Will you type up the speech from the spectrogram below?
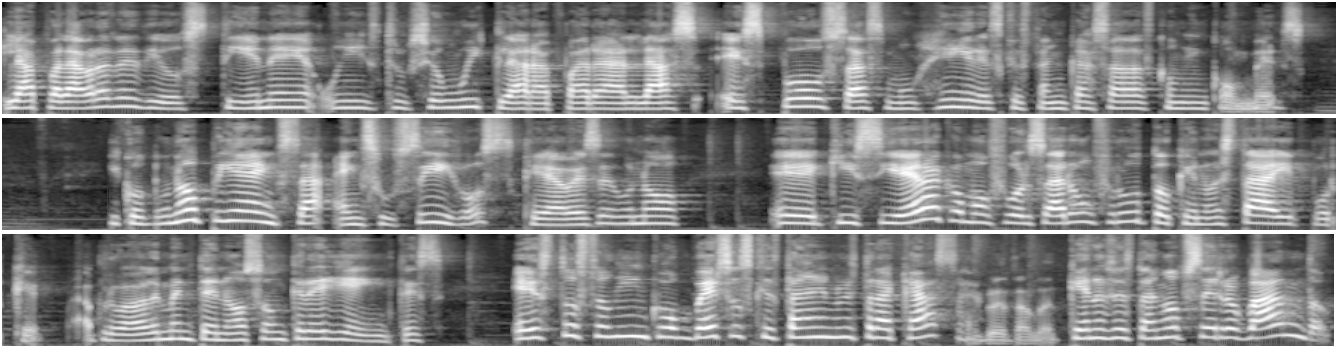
la palabra de Dios tiene una instrucción muy clara para las esposas, mujeres que están casadas con inconversos. Y cuando uno piensa en sus hijos, que a veces uno eh, quisiera como forzar un fruto que no está ahí porque probablemente no son creyentes, estos son inconversos que están en nuestra casa, que nos están observando.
